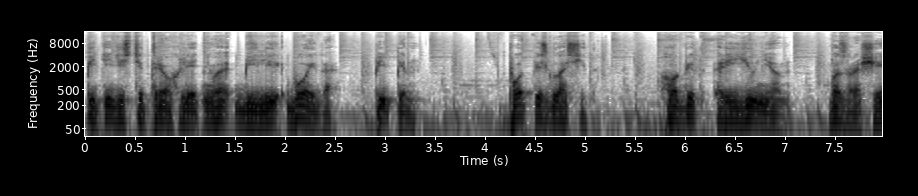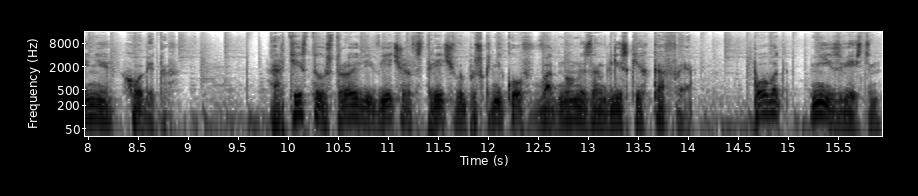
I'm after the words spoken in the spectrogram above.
53-летнего Билли Бойда, Пиппин. Подпись гласит «Хоббит Реюнион. Возвращение хоббитов». Артисты устроили вечер встреч выпускников в одном из английских кафе. Повод неизвестен,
